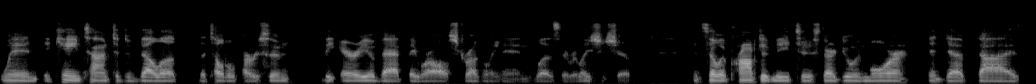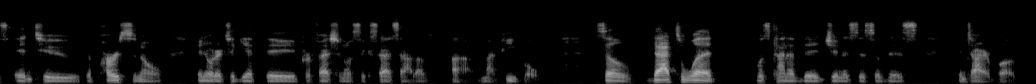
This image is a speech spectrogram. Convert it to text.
when it came time to develop the total person, the area that they were all struggling in was the relationship. And so it prompted me to start doing more in depth dives into the personal in order to get the professional success out of uh, my people. So that's what was kind of the genesis of this entire book.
